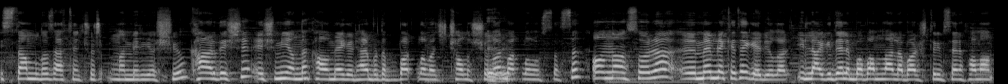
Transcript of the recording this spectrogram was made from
İstanbul'da zaten çocukluğundan beri yaşıyor. Kardeşi eşimin yanında kalmaya geliyor. Yani burada baklavacı çalışıyorlar, Evet. baklava ustası. Ondan sonra e, memlekete geliyorlar. İlla gidelim babamlarla barıştırayım seni falan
